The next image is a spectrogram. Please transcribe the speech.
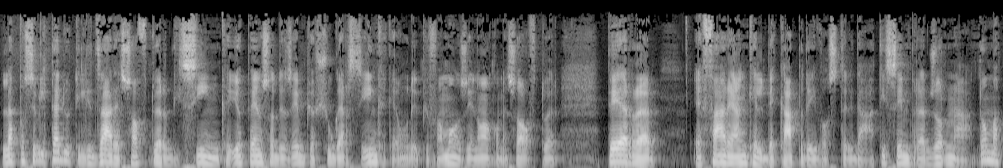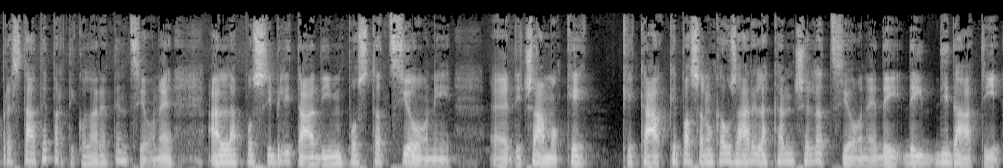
la possibilità di utilizzare software di sync, io penso ad esempio a SugarSync che è uno dei più famosi no? come software, per eh, fare anche il backup dei vostri dati, sempre aggiornato, ma prestate particolare attenzione alla possibilità di impostazioni, eh, diciamo, che, che, ca- che, possano causare la cancellazione dei, dei, di dati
